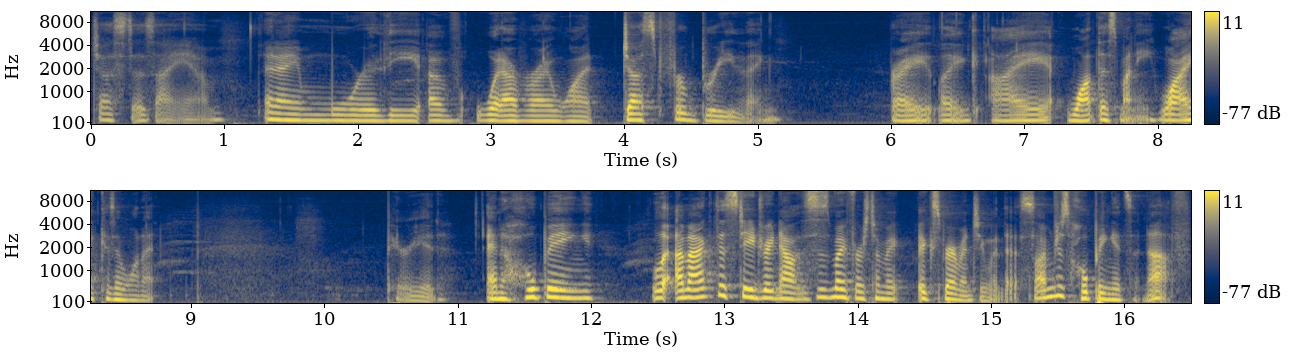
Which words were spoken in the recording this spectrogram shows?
just as I am and I am worthy of whatever I want just for breathing right? Like I want this money. Why? Because I want it. Period. And hoping, I'm at this stage right now. This is my first time experimenting with this. So I'm just hoping it's enough,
